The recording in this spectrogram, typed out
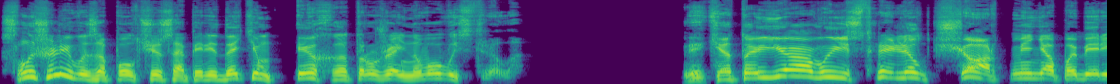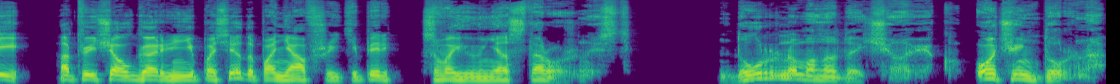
Слышали вы за полчаса перед этим эхо от ружейного выстрела? «Ведь это я выстрелил, черт меня побери!» — отвечал Гарри Непоседа, понявший теперь свою неосторожность. «Дурно, молодой человек, очень дурно.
